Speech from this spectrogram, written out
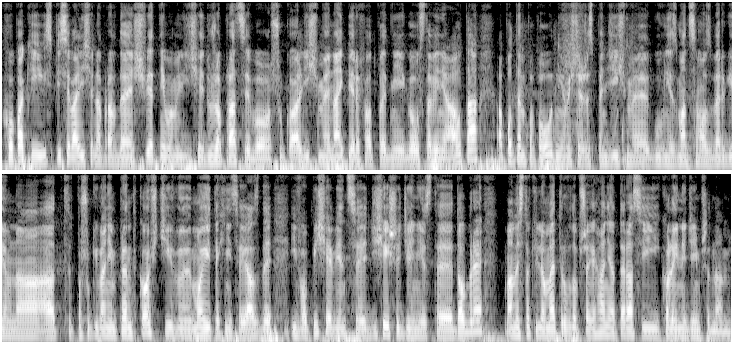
Chłopaki spisywali się naprawdę świetnie, bo mieli dzisiaj dużo pracy, bo szukaliśmy najpierw odpowiedniego ustawienia auta, a potem po południu myślę, że spędziliśmy głównie z Matsem Osbergiem nad poszukiwaniem prędkości w mojej technice jazdy i w opisie, więc e, dzisiejszy dzień jest e, dobry. Mamy 100 km do przejechania teraz i kolejny dzień przed nami.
